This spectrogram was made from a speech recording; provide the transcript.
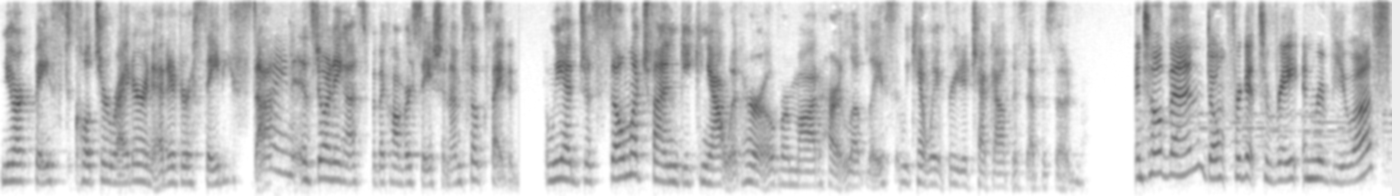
New York based culture writer and editor Sadie Stein is joining us for the conversation. I'm so excited. And we had just so much fun geeking out with her over Maud Hart Lovelace. We can't wait for you to check out this episode. Until then, don't forget to rate and review us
